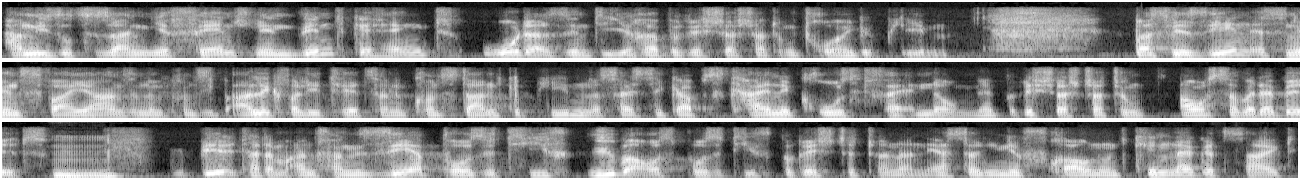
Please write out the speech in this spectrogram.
Haben die sozusagen ihr Fähnchen in den Wind gehängt oder sind die ihrer Berichterstattung treu geblieben? Was wir sehen ist, in den zwei Jahren sind im Prinzip alle Qualitätszahlen konstant geblieben. Das heißt, hier gab es keine großen Veränderungen in der Berichterstattung, außer bei der Bild. Mhm. Die Bild hat am Anfang sehr positiv, überaus positiv berichtet und in erster Linie Frauen und Kinder gezeigt.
